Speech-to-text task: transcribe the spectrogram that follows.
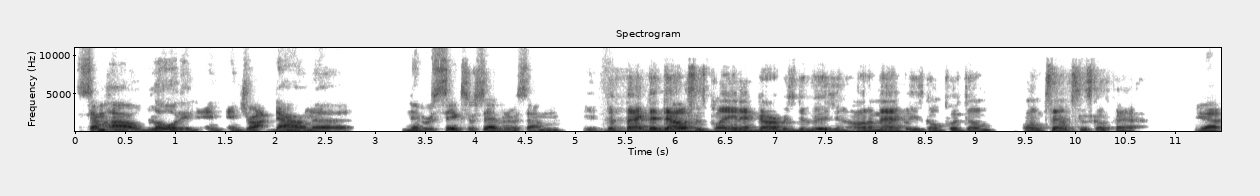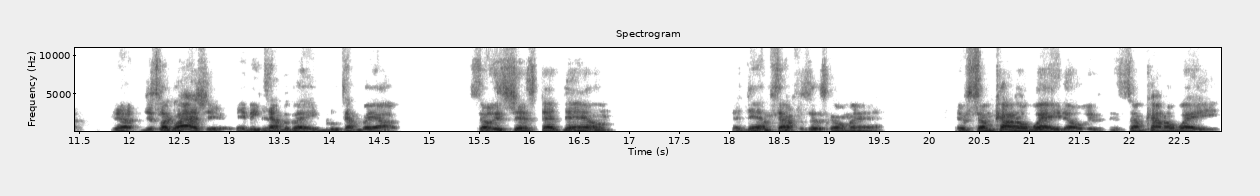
somehow blow it and, and, and drop down uh number six or seven or something. The fact that Dallas is playing that garbage division automatically is going to put them on San Francisco's path. Yeah. Yeah, just like last year, they beat yeah. Tampa Bay, blew Tampa Bay out. So it's just that damn, that damn San Francisco man. If some kind of way though, if, if some kind of way,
